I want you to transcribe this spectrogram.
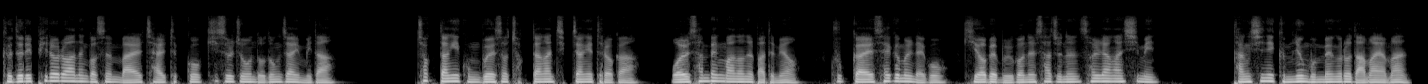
그들이 필요로 하는 것은 말 잘 듣고 기술 좋은 노동자입니다. 적당히 공부해서 적당한 직장에 들어가 월 300만원을 받으며 국가에 세금을 내고 기업에 물건을 사주는 선량한 시민. 당신이 금융 문맹으로 남아야만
